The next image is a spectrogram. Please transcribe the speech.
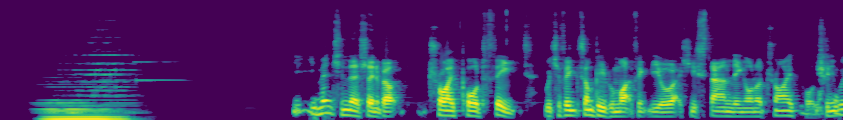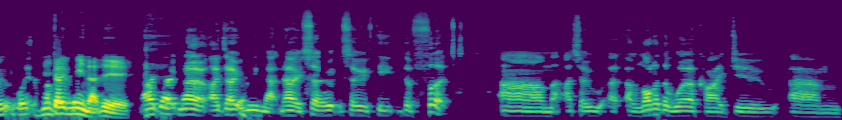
You mentioned there, Shane, about tripod feet, which I think some people might think that you're actually standing on a tripod. You don't mean that, do you? I don't know. I don't mean that. No. So, so if the the foot, um, so a, a lot of the work I do um,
